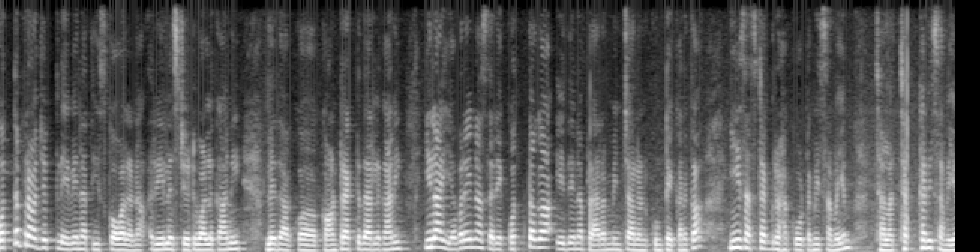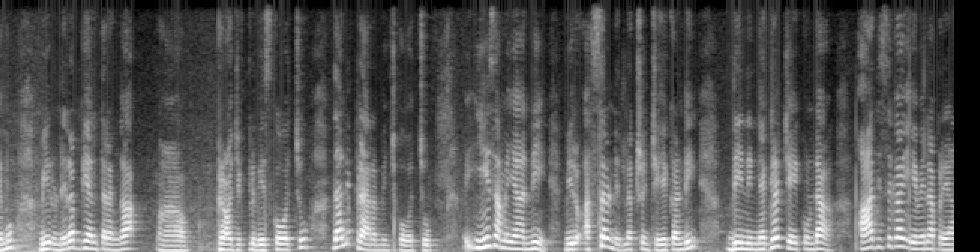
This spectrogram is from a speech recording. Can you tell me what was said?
కొత్త ప్రాజెక్టులు ఏవైనా తీసుకోవాలన్నా రియల్ ఎస్టేట్ వాళ్ళు కానీ లేదా కాంట్రాక్టుదారులు కానీ ఇలా ఎవరైనా సరే కొత్తగా ఏదైనా ప్రారంభించాలనుకుంటే కనుక ఈ షష్టగ్రహ కూటమి సమయం చాలా చక్కని సమయము. మీరు నిరభ్య ఆ, ప్రాజెక్టులు వేసుకోవచ్చు దాన్ని ప్రారంభించుకోవచ్చు. ఈ సమయాన్ని మీరు అస్సలు నిర్లక్ష్యం చేయకండి. దీన్ని నెగ్లెక్ట్ చేయకుండా ఆ దిశగా ఏమైనా ప్రయా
